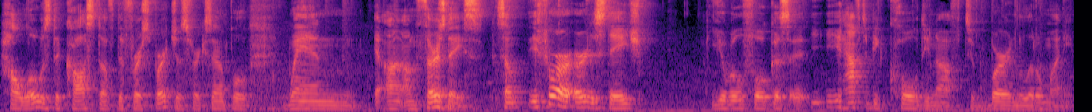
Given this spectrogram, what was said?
how low is the cost of the first purchase, for example, when on, on Thursdays. So if you're early stage, you will focus uh, you have to be cold enough to burn a little money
